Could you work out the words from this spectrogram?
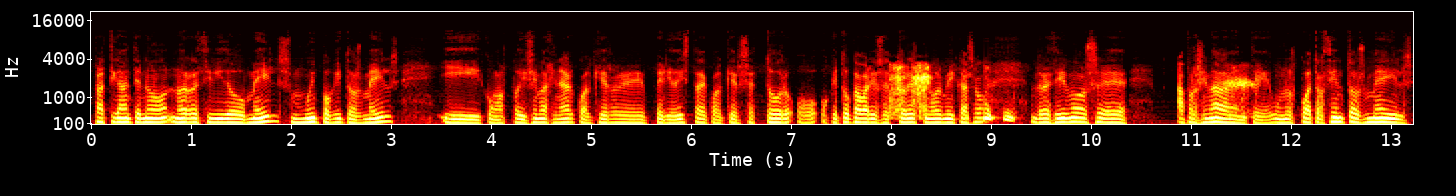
prácticamente no, no he recibido mails, muy poquitos mails, y como os podéis imaginar, cualquier eh, periodista de cualquier sector o, o, que toca varios sectores, como es mi caso, recibimos aproximadamente unos 400 mails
